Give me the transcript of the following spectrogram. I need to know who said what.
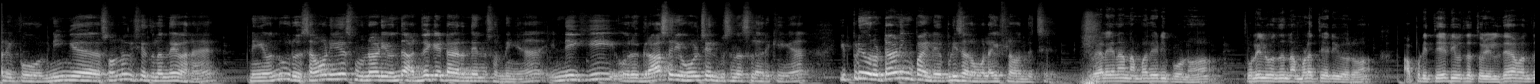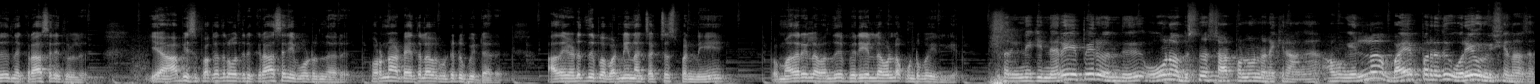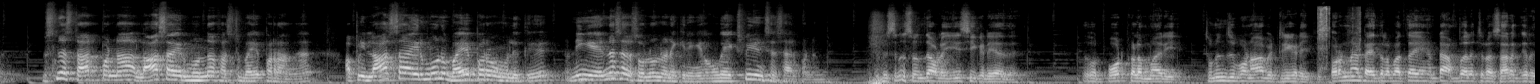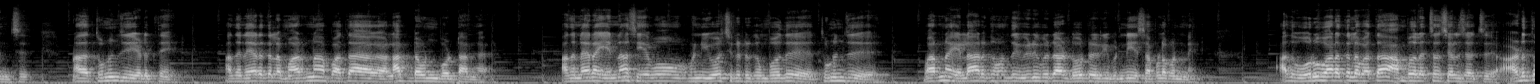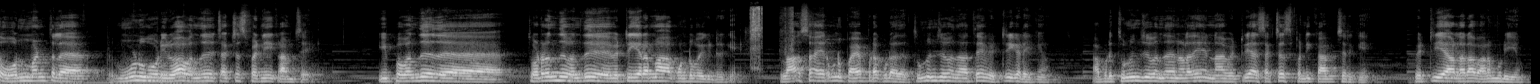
Speaker 1: Sir இப்போது நீங்கள் சொன்ன விஷயத்துலேருந்தே வரேன். நீங்கள் வந்து ஒரு செவன் இயர்ஸ் முன்னாடி வந்து அட்வொகேட்டாக இருந்தேன்னு சொன்னீங்க. இன்றைக்கி ஒரு கிராசரி ஹோல்சேல் பிஸ்னஸில் இருக்கீங்க. இப்படி ஒரு டேர்னிங் பாயிண்ட் எப்படி சார் உங்கள் லைஃப்பில் வந்துச்சு?
Speaker 2: வேலையெல்லாம் நம்ம தேடி போகணும். தொழில் வந்து நம்மளை தேடி வரும். அப்படி தேடி வந்த தொழில் தான் வந்து இந்த கிராசரி தொழில். என் ஆஃபீஸ் பக்கத்தில் ஒருத்தர் கிராசரி போட்டிருந்தார். கொரோனா டயத்தில் அவர் விட்டுட்டு போயிட்டார். அதை எடுத்து இப்போ பண்ணி நான் சக்ஸஸ் பண்ணி இப்போ மதுரையில் வந்து பெரிய லெவலில் கொண்டு போயிருக்கேன்
Speaker 1: சார் இன்றைக்கி நிறைய பேர் வந்து ஓனாக பிஸ்னஸ் ஸ்டார்ட் பண்ணணும்னு நினைக்கிறாங்க. அவங்க எல்லாம் பயப்படுறது ஒரே ஒரு விஷயம் தான் சார். பிஸ்னஸ் ஸ்டார்ட் பண்ணால் லாஸ் ஆயிருமோன்னு தான் ஃபஸ்ட்டு பயப்படுறாங்க. அப்படி லாஸ் ஆயிருமோன்னு பயப்படுறவங்களுக்கு நீங்கள் என்ன சார் சொல்லணும்னு நினைக்கிறீங்க? உங்கள் எக்ஸ்பீரியன்ஸை ஷேர் பண்ணுங்கள்
Speaker 2: பிஸ்னஸ் வந்து அவ்வளோ ஈஸி கிடையாது. இது ஒரு போர்க்களம் மாதிரி. துணிஞ்சு போனால் வெற்றி கிடைக்கும். கொரோனா டயத்தில் பார்த்தா என்கிட்ட ஐம்பது லட்ச ரூபா சரக்கு இருந்துச்சு. நான் அதை துணிஞ்சு எடுத்தேன். அந்த நேரத்தில் மறுநாள் பார்த்தா லாக்டவுன் போட்டாங்க. அந்த நேரம் என்ன செய்வோம் அப்படின்னு யோசிச்சுக்கிட்டு இருக்கும்போது துணிஞ்சு மறுநாள் எல்லாருக்கும் வந்து வீடு வீடாக டோர் டெலிவரி பண்ணி சப்ளை பண்ணேன். அது ஒரு வாரத்தில் பார்த்தா ஐம்பது லட்சம் சேல்ஸ் ஆச்சு. அடுத்த ஒன் மந்த்தில் மூணு கோடி ரூபா வந்து சக்ஸஸ் பண்ணி காமிச்சேன். இப்போ வந்து அதை தொடர்ந்து வந்து வெற்றிகரமாக கொண்டு போய்கிட்டு இருக்கேன். லாஸ் ஆயிரும்னு பயப்படக்கூடாது. துணிஞ்சு வந்தால் தான் வெற்றி கிடைக்கும். அப்படி துணிஞ்சு வந்ததுனால தான் நான் வெற்றியாக சக்ஸஸ் பண்ணி காமிச்சிருக்கேன். வெற்றியாளராக வர முடியும்.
